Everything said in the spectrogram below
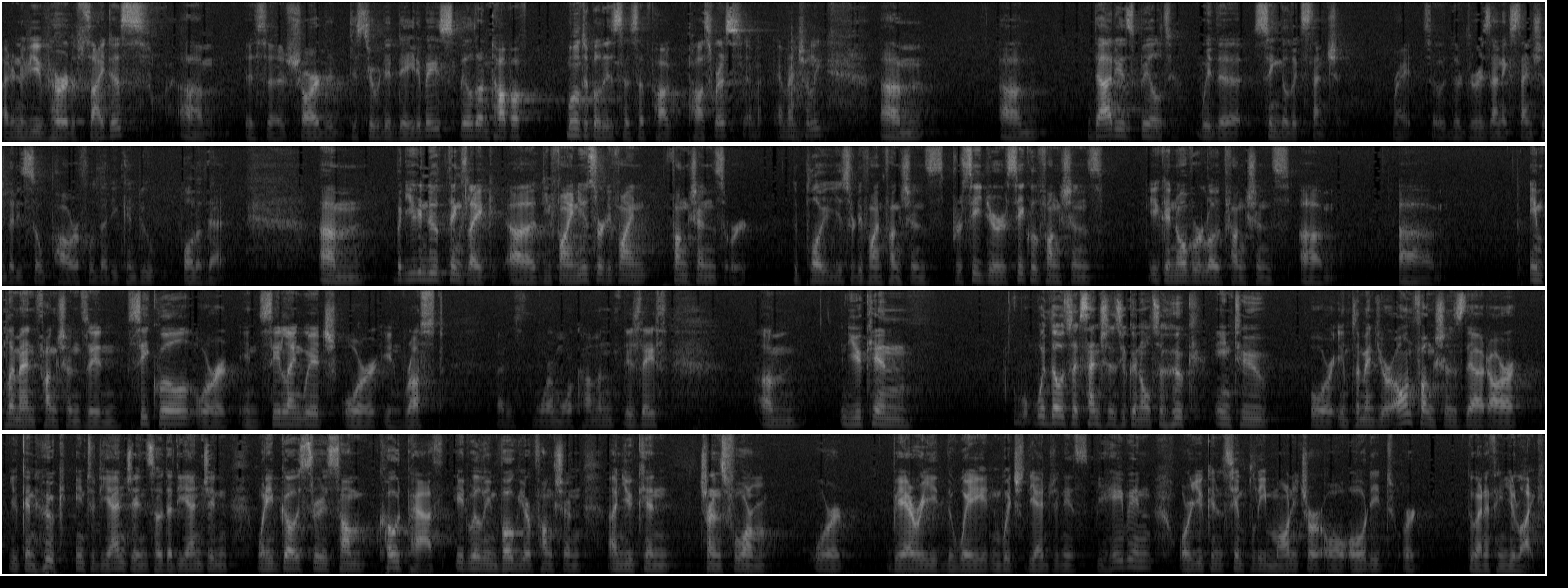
I don't know if you've heard of Citus. Um, it's a sharded distributed database built on top of multiple instances of Postgres eventually. Um, um, that is built with a single extension, right? So there, there is an extension that is so powerful that it can do all of that. Um, but you can do things like uh, define user-defined functions or deploy user-defined functions, procedures, SQL functions. You can overload functions. Um, um, implement functions in SQL or in C language or in Rust. That is more and more common these days. Um, you can, with those extensions, you can also hook into or implement your own functions that are, you can hook into the engine so that the engine, when it goes through some code path, it will invoke your function and you can transform or vary the way in which the engine is behaving, or you can simply monitor or audit or do anything you like.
